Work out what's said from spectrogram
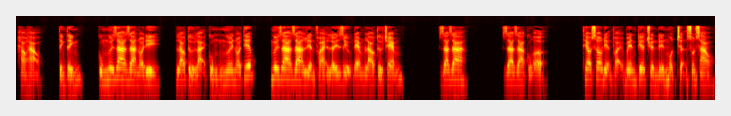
Hảo hảo, tính tính, cùng ngươi ra ra nói đi, lão tử lại cùng ngươi nói tiếp, ngươi ra ra liền phải lấy rượu đem lão tử chém. Gia gia, gia gia cũng ở. Theo sau điện thoại bên kia truyền đến một trận xôn xao,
